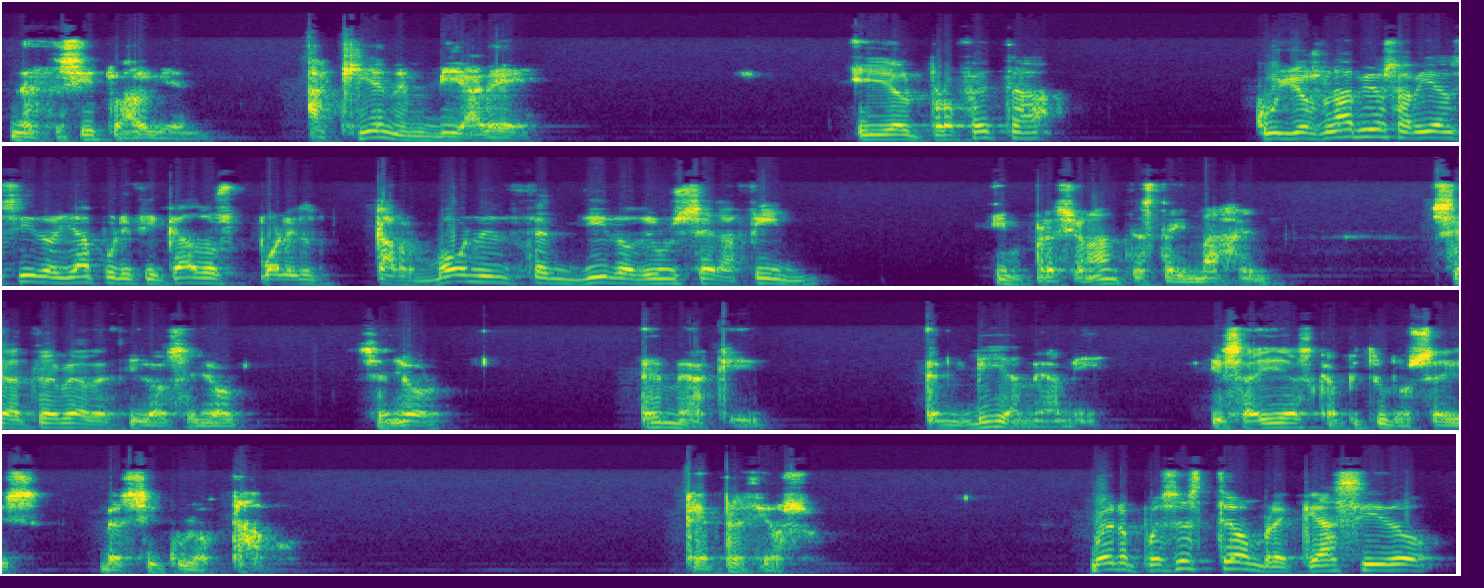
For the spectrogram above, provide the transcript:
necesito a alguien. ¿A quién enviaré? Y el profeta, cuyos labios habían sido ya purificados por el carbón encendido de un serafín, impresionante esta imagen, se atreve a decir al Señor, Señor, heme aquí, envíame a mí. Isaías capítulo 6, versículo octavo. Qué precioso. Bueno, pues este hombre que ha sido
